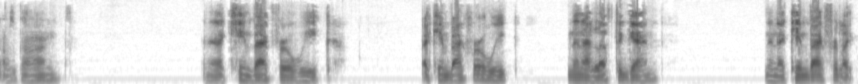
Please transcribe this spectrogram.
I was gone, and then I came back for a week. I came back for a week, and then I left again. And then I came back for like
